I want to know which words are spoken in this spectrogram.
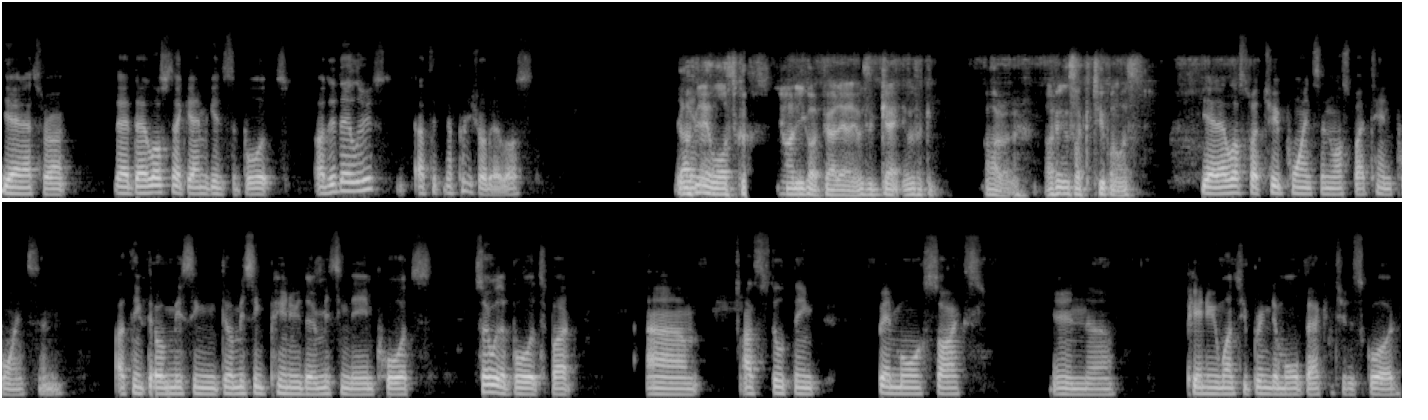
yeah, that's right. They they lost that game against the Bullets. Oh, did they lose? I think I'm pretty sure they lost. Yeah, I think they lost because Yanni got fouled out. It was a game. It was like a, I don't know. I think it was like a two point loss. Yeah, they lost by two points and lost by ten points, and I think they were missing they were missing Pineau, they were missing the imports. So were the Bullets, but um, I still think Ben Moore, Sykes, and uh, Pineau once you bring them all back into the squad,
